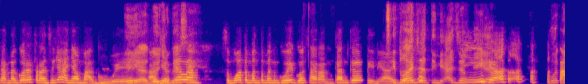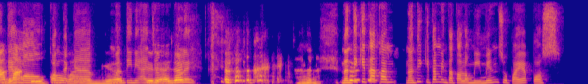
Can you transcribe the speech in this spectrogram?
karena gue referensinya hanya mak gue, Iya, gue juga akhirnya lah sih. Semua teman-teman gue gue sarankan ke Tini aja. Situ aja Tini Ajeng. Iya. Iya. Buat nanti Sama yang mau tuh. kontaknya Oh my God. Mbak Tini Tini Ajeng, Ajeng. boleh. nanti kita akan nanti kita minta tolong Mimin supaya post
